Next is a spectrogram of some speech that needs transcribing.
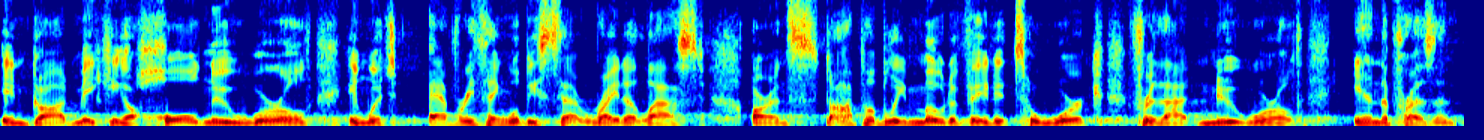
in God making a whole new world in which everything will be set right at last, are unstoppably motivated to work for that new world in the present.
